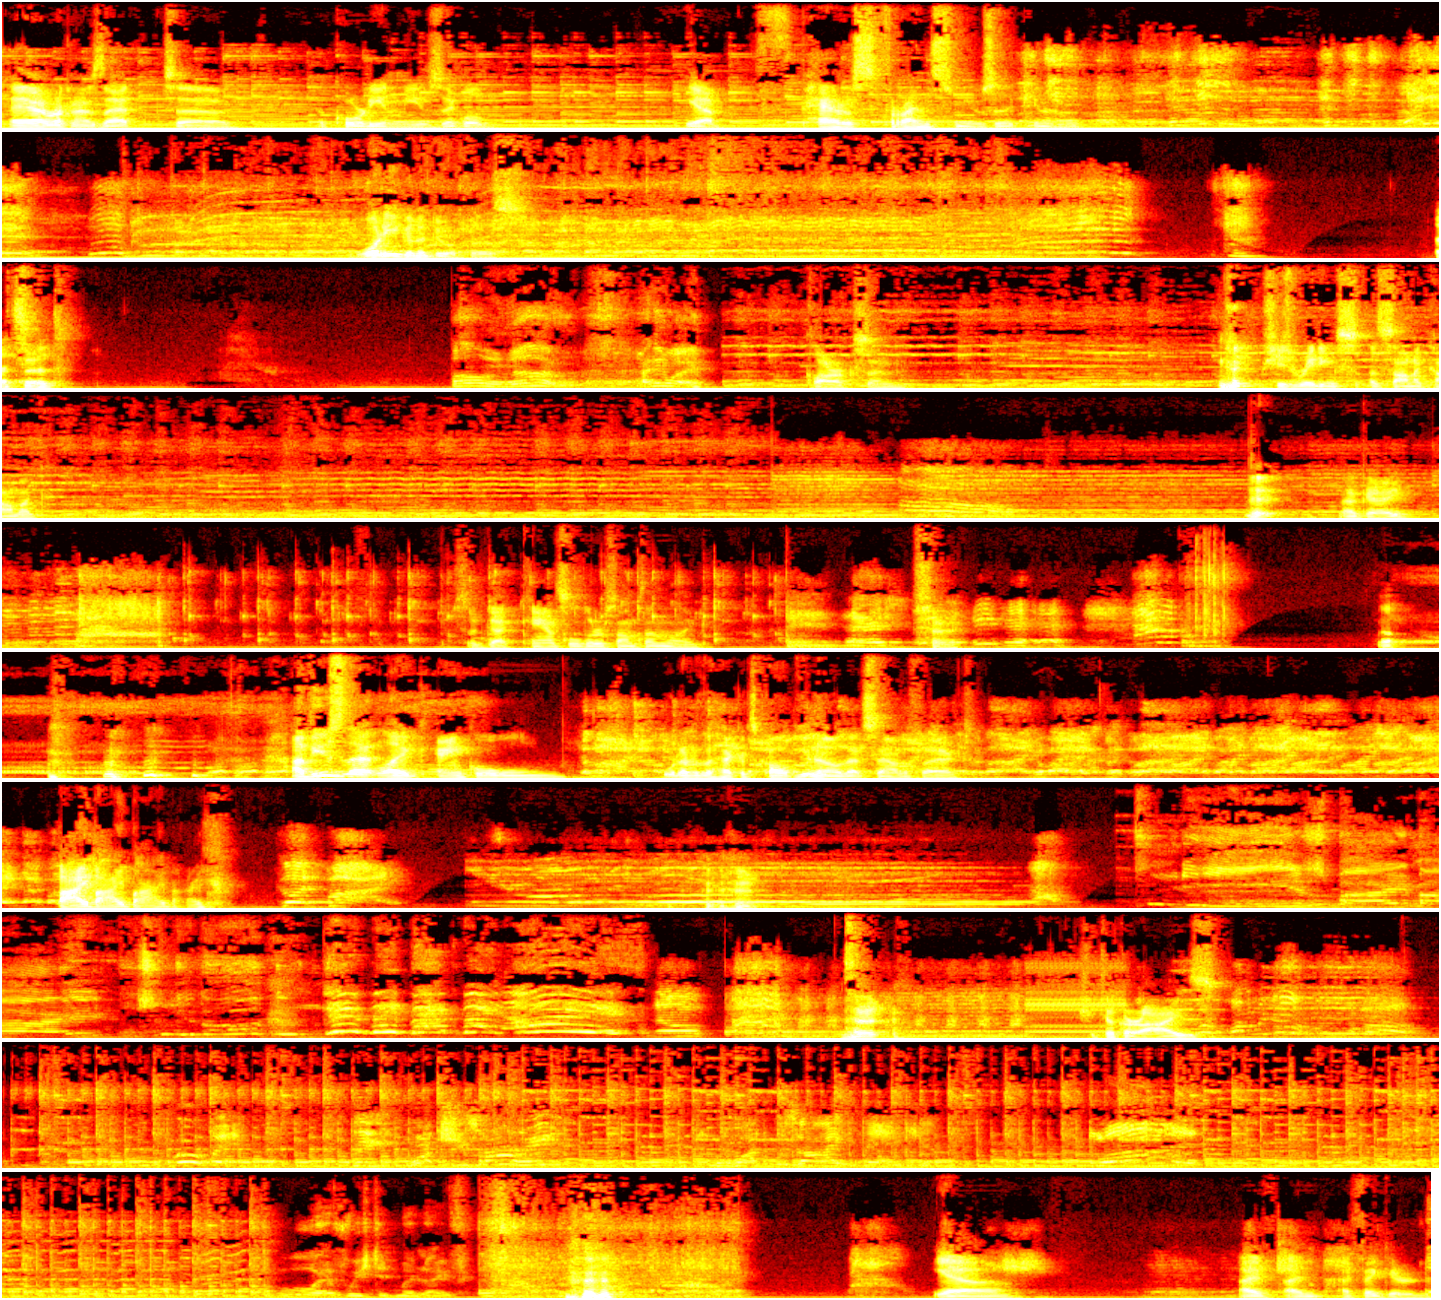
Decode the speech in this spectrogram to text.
Hey, I recognize that uh, accordion music. Well, yeah, Paris, France music, you know. What are you gonna do with this? That's it. Oh no. Anyway, Clarkson. She's reading a Sonic comic. Okay. So it got canceled or something? Like. Sure. Oh. I've used that, like, ankle. whatever the heck it's called. You know, that sound effect. Bye, bye, bye, bye. Goodbye. she took her eyes. Move it! Hey, watch it. Sorry. What was I? Oh, I've wasted my life. yeah. I, I, I figured.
